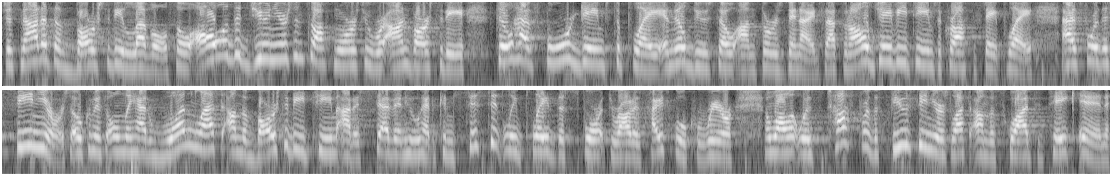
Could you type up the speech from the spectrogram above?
just not at the varsity level. So all of the juniors and sophomores who were on varsity still have four games to play, and they'll do so on Thursday nights. That's when all JV teams across the state play. As for the seniors, Okemos only had one left on the varsity team out of seven who had consistently played the sport throughout his high school career. And while it was tough for the few seniors left on the squad to take in,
